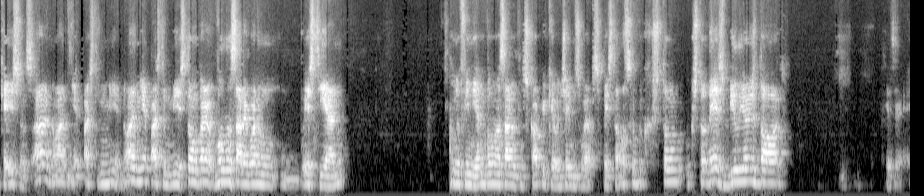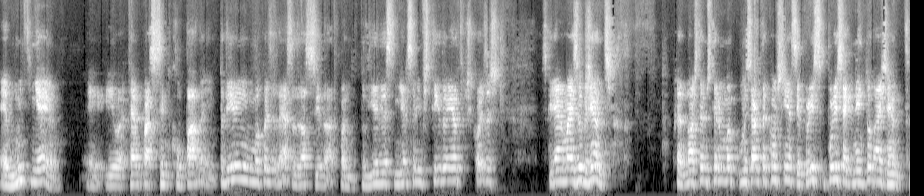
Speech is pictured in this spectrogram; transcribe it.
queixam-se, ah, não há dinheiro para a astronomia, não há dinheiro para a astronomia. Estão agora, vão lançar agora um, este ano no fim de ano vão lançar um telescópio que é o James Webb Space Telescope que custou, custou 10 bilhões de dólares. Quer dizer, é muito dinheiro. E eu até quase sinto culpado em pedirem uma coisa dessas à sociedade, quando podia esse dinheiro ser investido em outras coisas, se calhar mais urgentes. Portanto, nós temos de ter uma, uma certa consciência. Por isso, por isso é que nem toda a gente,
